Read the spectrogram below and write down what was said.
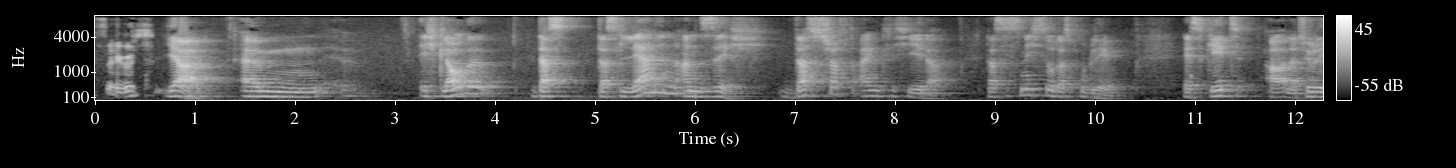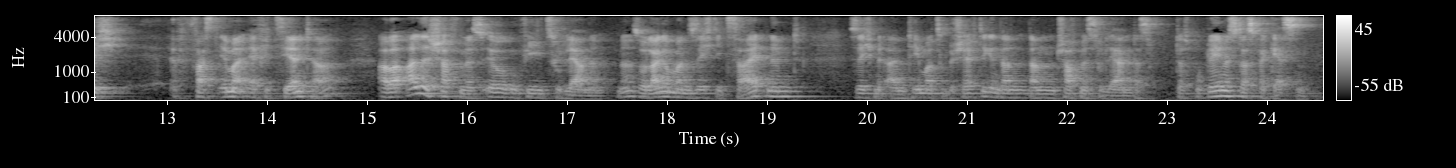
Sehr gut. Ja, ähm, ich glaube, dass das Lernen an sich, das schafft eigentlich jeder. Das ist nicht so das Problem. Es geht äh, natürlich fast immer effizienter, aber alle schaffen es irgendwie zu lernen. Ne? Solange man sich die Zeit nimmt, sich mit einem Thema zu beschäftigen, dann, dann schafft man es zu lernen. Das, das Problem ist das Vergessen.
